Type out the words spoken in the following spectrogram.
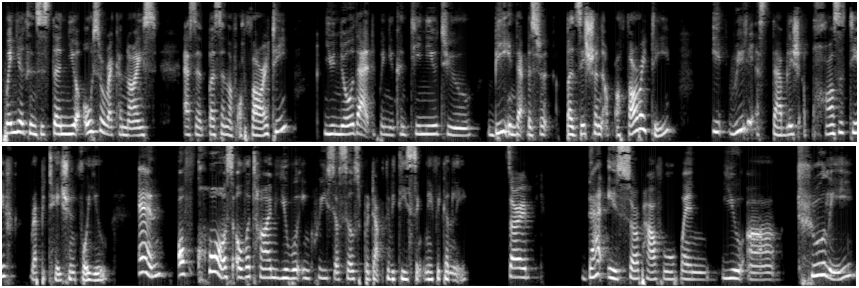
When you're consistent, you're also recognized as a person of authority you know that when you continue to be in that position of authority, it really establish a positive reputation for you. And of course, over time, you will increase your sales productivity significantly. So that is so powerful when you are truly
